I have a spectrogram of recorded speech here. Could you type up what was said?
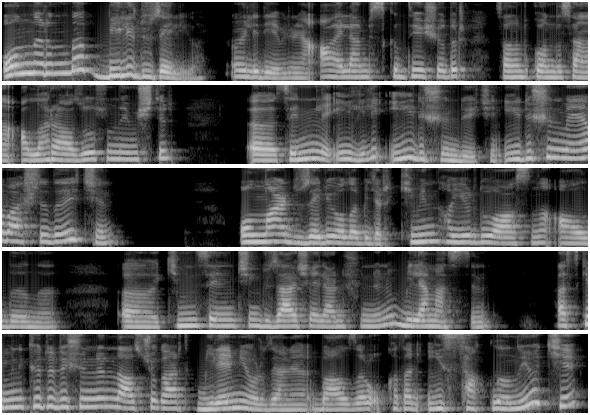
Onların da beli düzeliyor. Öyle diyebilirim. Yani ailen bir sıkıntı yaşıyordur. Sana bu konuda sana Allah razı olsun demiştir. Seninle ilgili iyi düşündüğü için, iyi düşünmeye başladığı için onlar düzeliyor olabilir. Kimin hayır duasını aldığını, kimin senin için güzel şeyler düşündüğünü bilemezsin. Az kimini kötü düşündüğünü de az çok artık bilemiyoruz. Yani bazıları o kadar iyi saklanıyor ki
